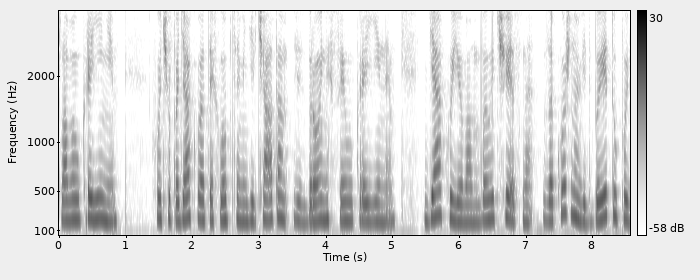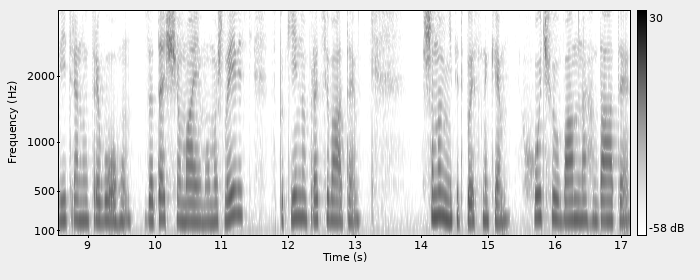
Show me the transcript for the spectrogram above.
Слава Україні! Хочу подякувати хлопцям і дівчатам зі Збройних сил України. Дякую вам величезне за кожну відбиту повітряну тривогу, за те, що маємо можливість спокійно працювати. Шановні підписники, хочу вам нагадати,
